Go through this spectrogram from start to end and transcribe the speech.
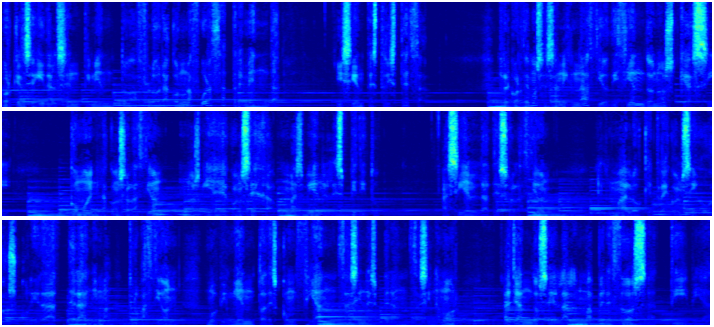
porque enseguida el sentimiento aflora con una fuerza tremenda y sientes tristeza. Recordemos a San Ignacio diciéndonos que así, como en la consolación nos guía y aconseja más bien el Espíritu, así en la desolación el malo que trae consigo oscuridad del ánima movimiento, desconfianza, sin esperanza, sin amor, hallándose el alma perezosa, tibia,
